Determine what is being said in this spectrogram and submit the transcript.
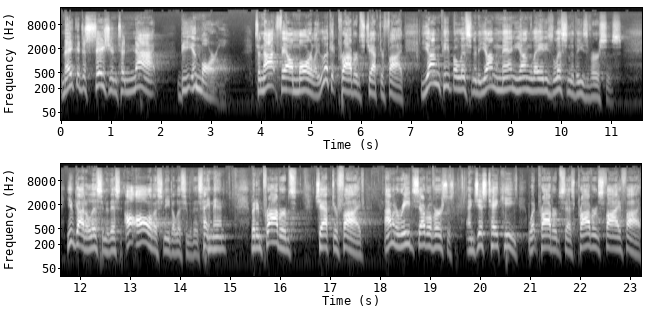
Make a decision to not be immoral, to not fail morally. Look at Proverbs chapter 5. Young people, listen to me. Young men, young ladies, listen to these verses. You've got to listen to this. All of us need to listen to this. Amen. But in Proverbs chapter 5, I'm going to read several verses and just take heed what Proverbs says. Proverbs 5 5.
